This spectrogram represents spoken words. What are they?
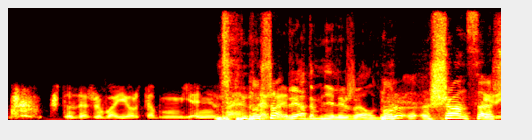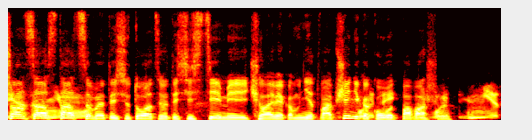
что даже майор там, я не знаю. Ну, даже- ша- Рядом не лежал. да. Ну, э, шанса, шанса не остаться в этой ситуации, в этой системе человеком нет вообще никакого, вот этой- по-вашему? в- Нет,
